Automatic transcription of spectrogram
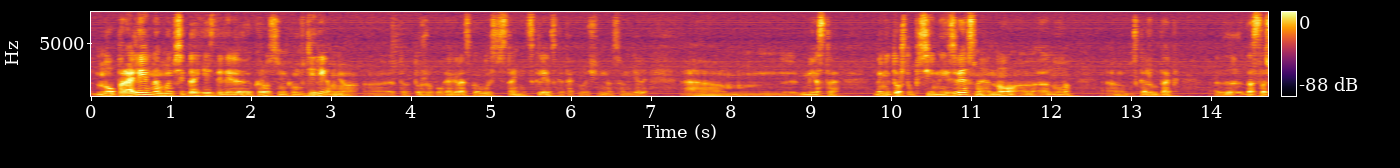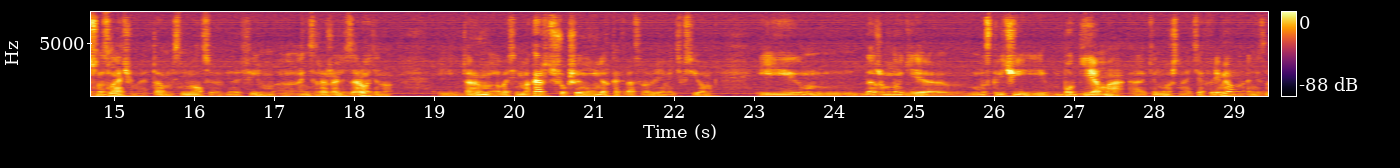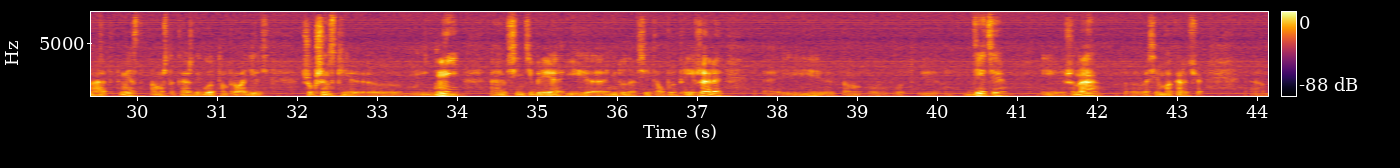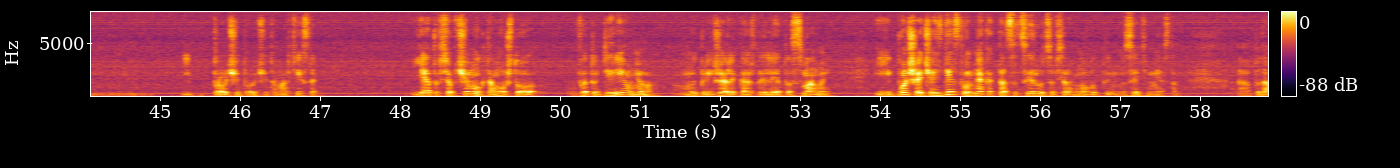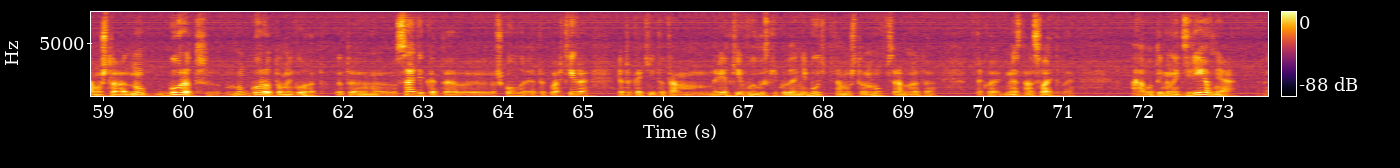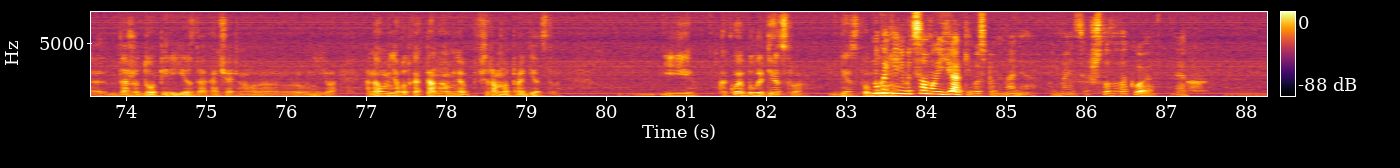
Но параллельно мы всегда ездили к родственникам в деревню, э, это тоже в Волгоградской области, станица Клецкая, такое очень, на самом деле, место, ну не то чтобы сильно известное, но оно, скажем так, достаточно значимое. Там снимался э, фильм «Они сражались за Родину», и там. Василий Макарович Шукшин умер как раз во время этих съемок. И даже многие э, москвичи и богема э, киношная тех времен, они знают это место, потому что каждый год там проводились шукшинские дни, Э, в сентябре, и они туда всей толпой приезжали, и там вот и дети, и жена Василия Макаровича, и прочие-прочие там артисты. Я это все к чему? К тому, что в эту деревню мы приезжали каждое лето с мамой, и большая часть детства у меня как-то ассоциируется все равно вот именно с этим местом. А, потому что, ну, город, ну, город он и город. Это садик, это э, школа, это квартира, это какие-то там редкие вылазки куда-нибудь, потому что, ну, все равно это такое место асфальтовое. А вот именно деревня, э, даже до переезда окончательного в нее, она у меня вот как-то, она у меня все равно про детство. И какое было детство? Детство ну, было... Ну, какие-нибудь самые яркие воспоминания, понимаете, что-то такое, эх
